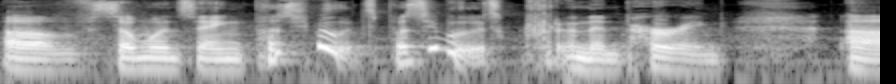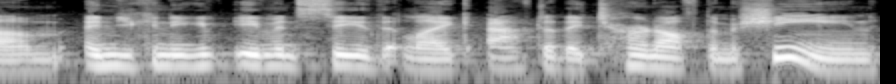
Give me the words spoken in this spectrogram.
of someone saying "Pussy Boots, Pussy Boots," and then purring. Um, and you can e- even see that, like after they turn off the machine,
